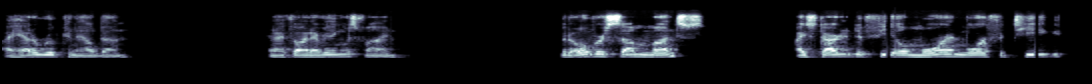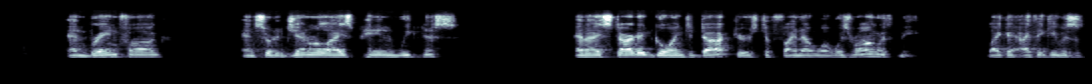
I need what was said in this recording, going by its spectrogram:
I had a root canal done and I thought everything was fine. But over some months, I started to feel more and more fatigue and brain fog and sort of generalized pain and weakness. And I started going to doctors to find out what was wrong with me. Like I think he was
